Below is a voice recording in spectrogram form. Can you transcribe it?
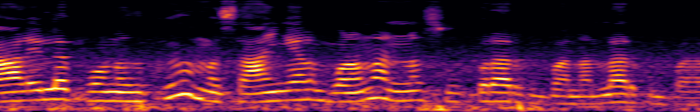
காலையில் போனதுக்கும் நம்ம சாயங்காலம் போனோம்னா இன்னும் சூப்பராக இருக்கும்ப்பா நல்லா இருக்கும்ப்பா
